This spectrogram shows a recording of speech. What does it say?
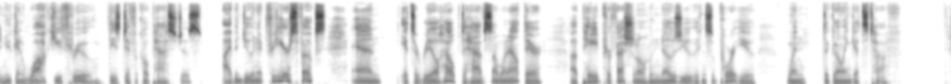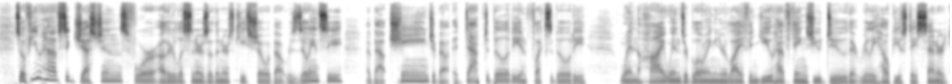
and who can walk you through these difficult passages. I've been doing it for years, folks, and it's a real help to have someone out there, a paid professional who knows you and can support you when the going gets tough. So, if you have suggestions for other listeners of the Nurse Keith Show about resiliency, about change, about adaptability and flexibility when the high winds are blowing in your life and you have things you do that really help you stay centered,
